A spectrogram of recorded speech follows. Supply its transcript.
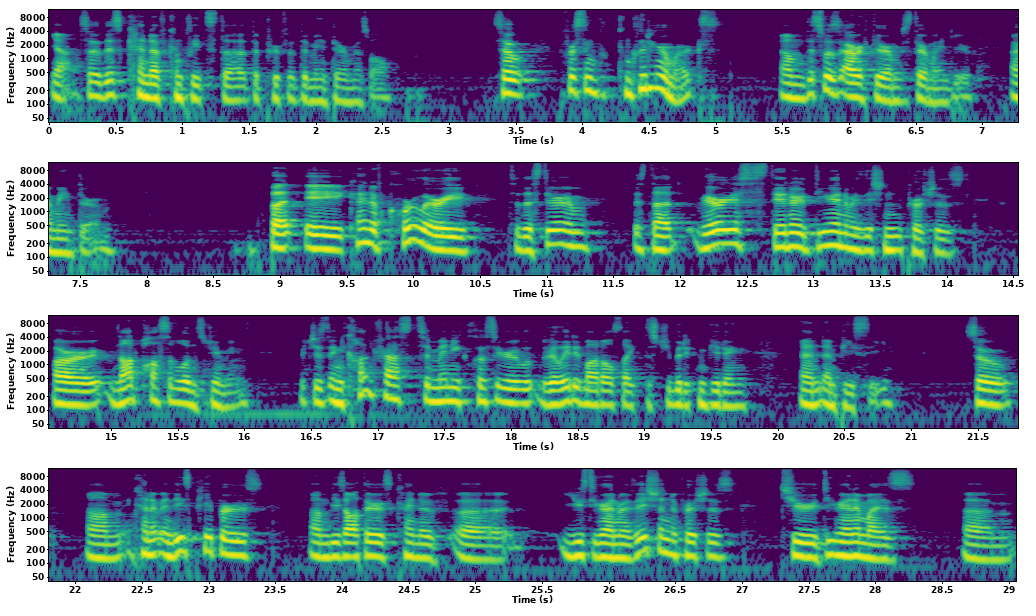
yeah, so this kind of completes the, the proof of the main theorem as well. So for some concluding remarks, um, this was our theorem, just to remind you, our main theorem. But a kind of corollary to this theorem is that various standard de-randomization approaches are not possible in streaming, which is in contrast to many closely related models like distributed computing and MPC. So um, kind of in these papers, um, these authors kind of uh, use de-randomization approaches to de-randomize um,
